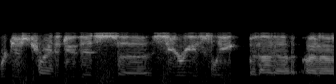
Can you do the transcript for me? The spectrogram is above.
we're just trying to do this uh, seriously, but on a on a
